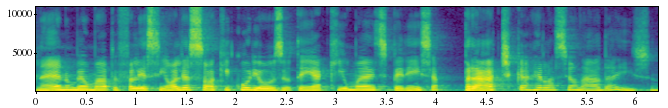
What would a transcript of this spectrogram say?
né, no meu mapa, eu falei assim, olha só que curioso, eu tenho aqui uma experiência prática relacionada a isso.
